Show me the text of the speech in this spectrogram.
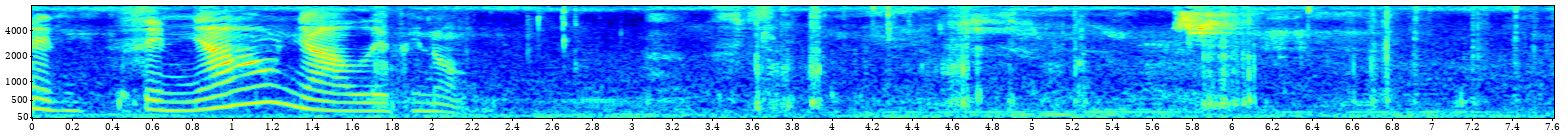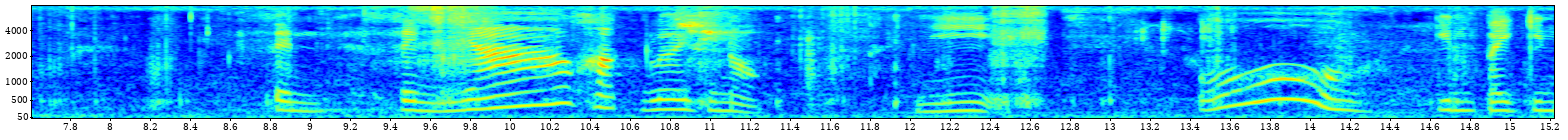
ส้นเส้นยาวยาวเลยพี่น้องเส้นเส้นยาวคักเลยพี่น้องนี่ โอ้ กินไปกิน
